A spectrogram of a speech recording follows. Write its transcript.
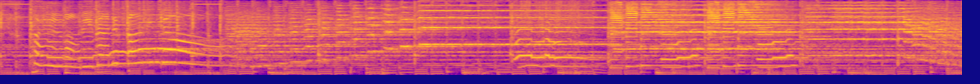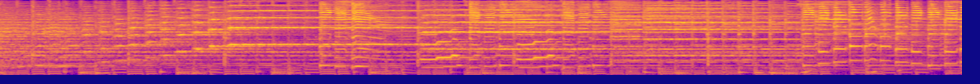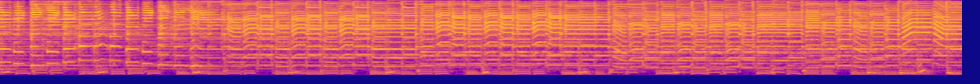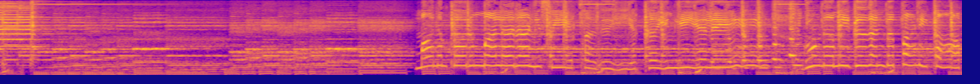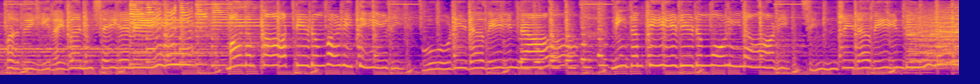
இறைவனின் செயலே. மனம் காட்டிடும் வழி தேடி ஓடிட வேண்டாம். நிதம் தேடிடும் மொழி நாடி சென்றிட வேண்டும்.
